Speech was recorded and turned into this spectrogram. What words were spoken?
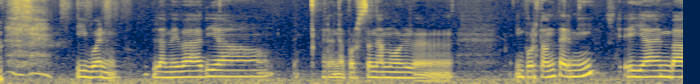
I bueno, la meva àvia era una persona molt eh, important per mi. Ella em va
